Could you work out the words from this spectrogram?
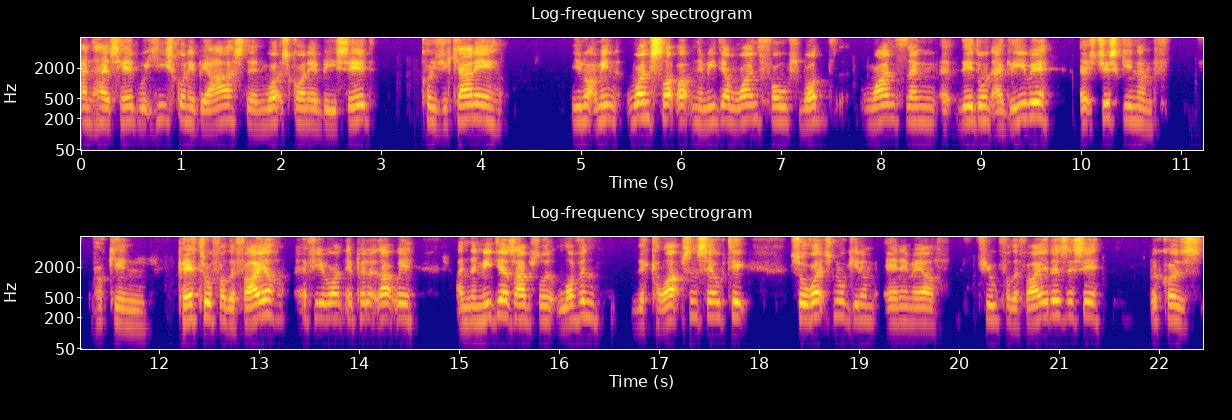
in his head, what he's going to be asked and what's going to be said. Because you can't, you know what I mean? One slip up in the media, one false word, one thing they don't agree with, it's just giving them fucking petrol for the fire, if you want to put it that way and the media's absolutely loving the collapse in Celtic. So let's not give him any more fuel for the fire, as they say, because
